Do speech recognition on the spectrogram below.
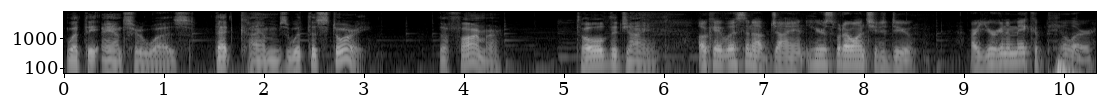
what the answer was that comes with the story. The farmer told the giant, Okay, listen up, giant. Here's what I want you to do. Right, you're gonna make a pillar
